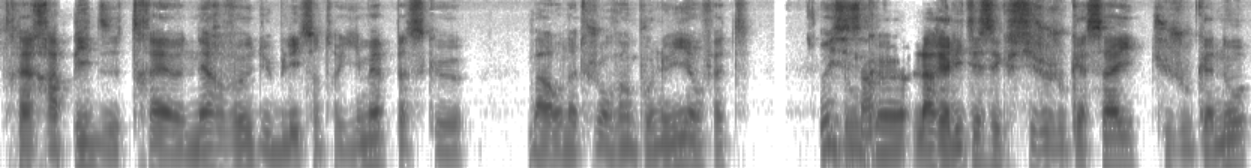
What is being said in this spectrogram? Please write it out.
très rapide, très euh, nerveux du blitz entre guillemets, parce que bah on a toujours 20 points de vie en fait. Oui, c'est Donc ça. euh, la réalité c'est que si je joue Kassai, tu joues Kano,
